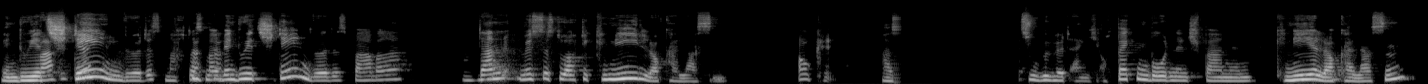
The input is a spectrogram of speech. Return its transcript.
Wenn du jetzt ich jetzt? stehen würdest, mach das mal. Wenn du jetzt stehen würdest, Barbara, Mhm. dann müsstest du auch die Knie locker lassen. Okay. Dazu gehört eigentlich auch Beckenboden entspannen, Knie locker lassen.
